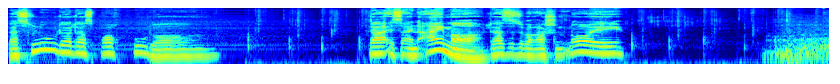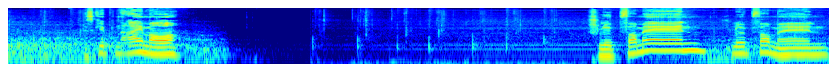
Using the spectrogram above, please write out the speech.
Das Luder, das braucht Puder. Da ist ein Eimer. Das ist überraschend neu. Es gibt einen Eimer. Schlüpferman, Schlüpferman.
